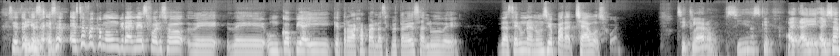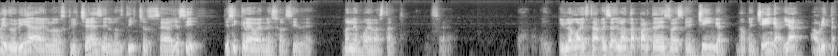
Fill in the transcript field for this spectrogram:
Siento que ese, fue como un gran esfuerzo de, un copia ahí que trabaja para la Secretaría de Salud de, hacer un anuncio para chavos, Juan. Sí, claro. Sí, es que hay, hay, sabiduría en los clichés y en los dichos. O sea, yo sí, yo sí creo en eso así de no le muevas tanto. O sea, y luego está, la otra parte de eso es en chinga, ¿no? En chinga, ya, ahorita.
